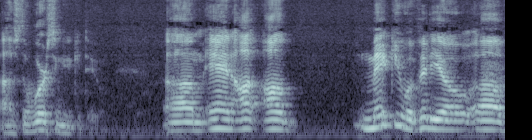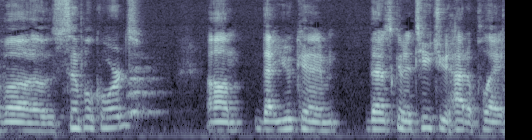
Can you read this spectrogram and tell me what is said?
Uh, it's the worst thing you could do. Um, and I'll, I'll, make you a video of uh, simple chords um, that you can that's going to teach you how to play,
